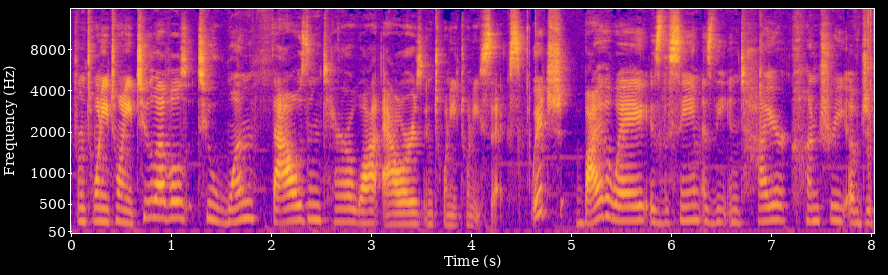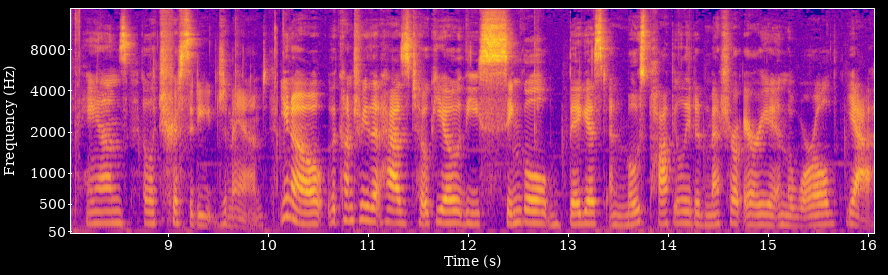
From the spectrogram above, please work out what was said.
from 2022 levels to 1,000 terawatt hours in 2026, which, by the way, is the same as the entire country of Japan Japan's electricity demand. You know, the country that has Tokyo, the single biggest and most populated metro area in the world. Yeah,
